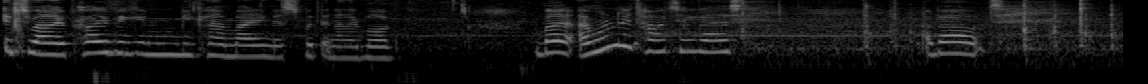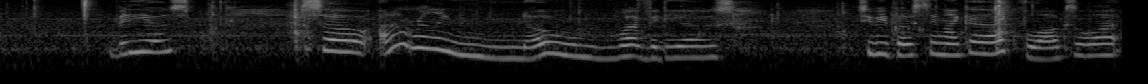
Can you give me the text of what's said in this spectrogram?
it's Riley. Probably gonna be combining this with another vlog. But I wanted to talk to you guys about videos. So I don't really know what videos to be posting. Like I like vlogs a lot.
